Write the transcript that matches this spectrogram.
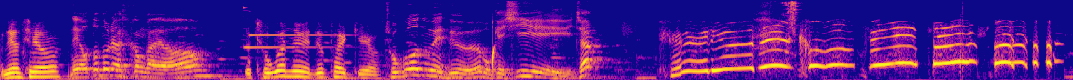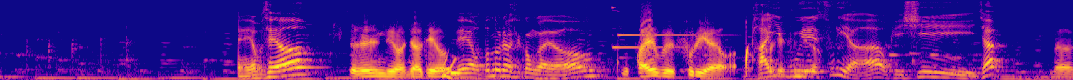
안녕하세요. 네 어떤 노래 하실 건가요? 저 조관을 늪할게요. 조건우의 늪 오케이 시작! 가려는 네 여보세요? 네, 형님 안녕하세요. 네 어떤 노래 하실 건가요? 바이브의 술이야. 바이브의 술이야 오케이 시작! 난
